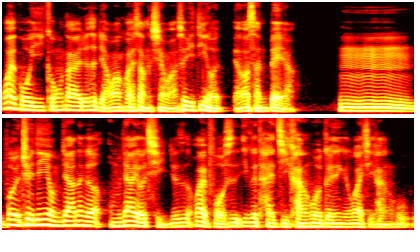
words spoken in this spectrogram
外国移工大概就是两万块上下嘛，所以一定有两到三倍啊。嗯，我很确定，因为我们家那个我们家有请，就是外婆是一个台籍看护跟一个外籍看护，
